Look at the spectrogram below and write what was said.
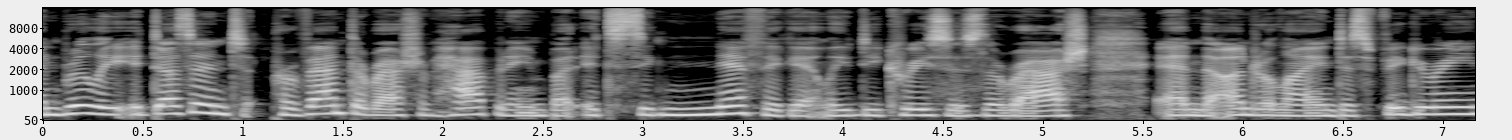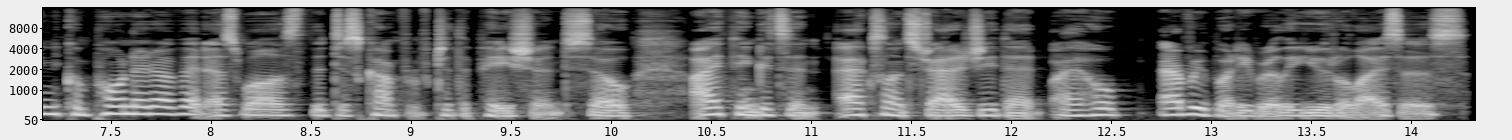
And really, it doesn't prevent the rash from happening, but it significantly decreases the rash and the underlying disfiguring component of it, as well as the discomfort to the patient. So I think it's an excellent strategy that I hope everybody really utilizes.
